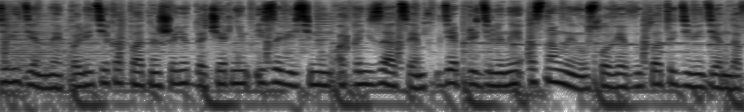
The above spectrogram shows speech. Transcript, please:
дивидендная политика по отношению к дочерним и зависимым организациям, где определены основные условия выплаты дивидендов.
